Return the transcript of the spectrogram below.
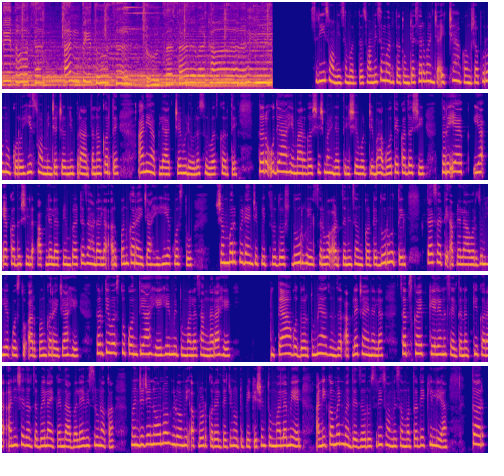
आधी तूच अंती तूच तूच सर्व ठाई श्री स्वामी समर्थ. स्वामी समर्थ तुमच्या सर्वांच्या इच्छा आकांक्षा पूर्ण करो ही स्वामींच्या चरणी प्रार्थना करते आणि आपल्या आजच्या व्हिडिओला सुरुवात करते. तर उद्या आहे मार्गशीर्ष महिन्यातील शेवटची भागवत एकादशी. तर या या एकादशीला आपल्याला पिंपळाच्या झाडाला अर्पण करायची आहे ही एक वस्तू. शंभर पिढ्यांचे पितृदोष दूर होईल सर्व अडचणी संकटे दूर होतील. त्यासाठी आपल्याला आवर्जून ही एक वस्तू अर्पण करायची आहे. तर ती वस्तू कोणती आहे हे मी तुम्हाला सांगणार आहे. त्या अगोदर तुम्ही अजून जर आपल्या चॅनलला सबस्क्राईब केले नसेल तर नक्की करा आणि शेजारचं बेल ऐकन दाबायलाही विसरू नका. म्हणजे जे नवनव व्हिडिओ मी अपलोड करेल त्याची नोटिफिकेशन तुम्हाला मिळेल. आणि कमेंटमध्ये जरूर श्री स्वामी समर्थ देखील लिहा. तर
